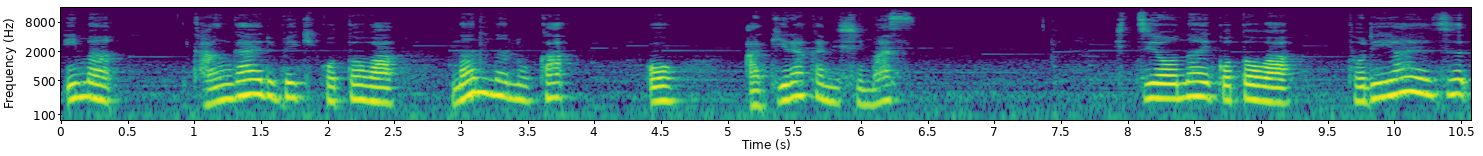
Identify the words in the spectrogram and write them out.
今考えるべきことは何なのかを明らかにします。必要ないことはとりあえず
